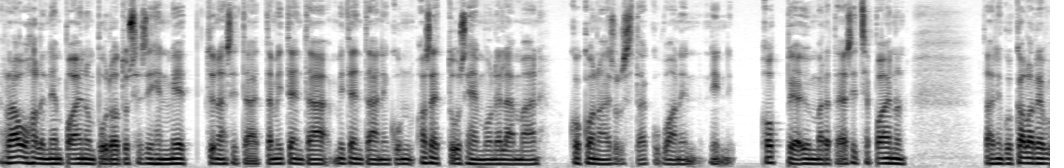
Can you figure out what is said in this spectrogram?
rauhallinen painonpudotus ja siihen mietittynä sitä, että miten tämä, miten tämä niin kuin asettuu siihen mun elämään kokonaisuudessa tämä kuva, niin, niin oppia ymmärtää ja sitten se painon tai niin kuin kalorin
